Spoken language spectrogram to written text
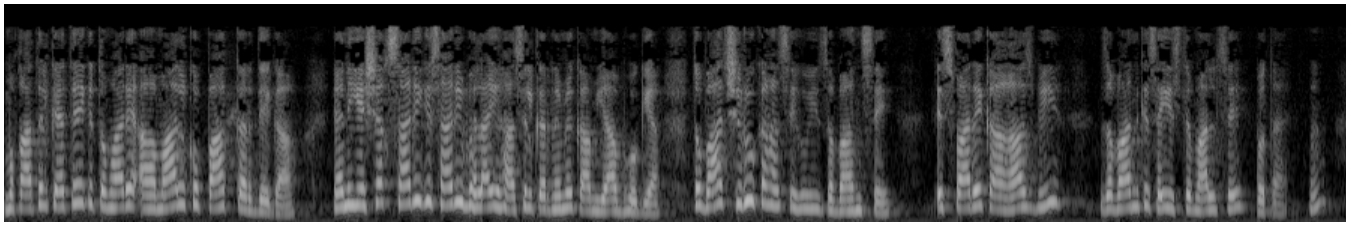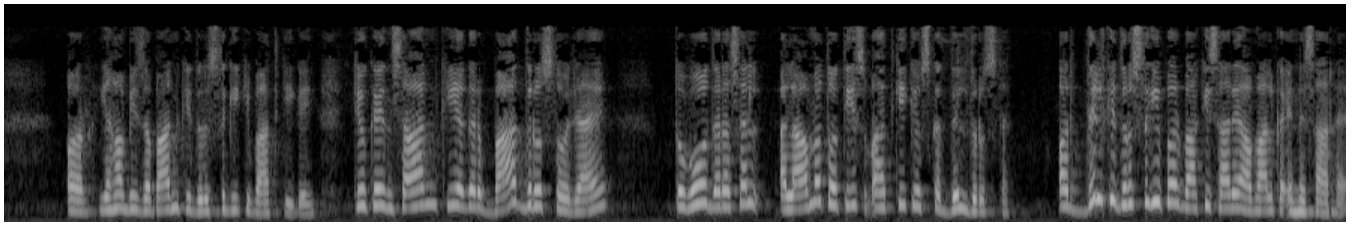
مقاتل کہتے ہیں کہ تمہارے اعمال کو پاک کر دے گا۔ یعنی یہ شخص ساری کی ساری بھلائی حاصل کرنے میں کامیاب ہو گیا۔ تو بات شروع کہاں سے ہوئی؟ زبان سے۔ اس پارے کا آغاز بھی زبان کے صحیح استعمال سے ہوتا ہے۔ ہاں؟ اور یہاں بھی زبان کی درستگی کی بات کی گئی۔ کیونکہ انسان کی اگر بات درست ہو جائے، تو وہ دراصل علامت ہوتی اس بات کی کہ اس کا دل درست ہے۔ اور دل کی درستگی پر باقی سارے اعمال کا انحصار ہے۔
